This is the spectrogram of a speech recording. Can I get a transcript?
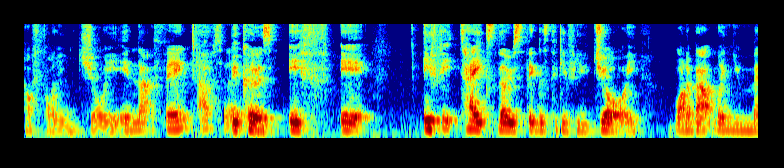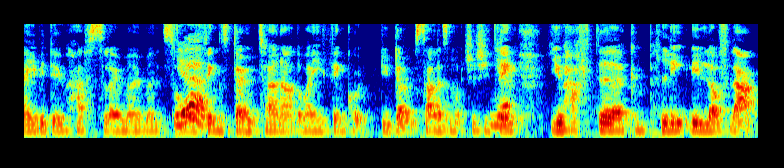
have find joy in that thing Absolutely, because if it if it takes those things to give you joy what about when you maybe do have slow moments or Yeah. things don't turn out the way you think or you don't sell as much as you Yeah. think you have to completely love that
